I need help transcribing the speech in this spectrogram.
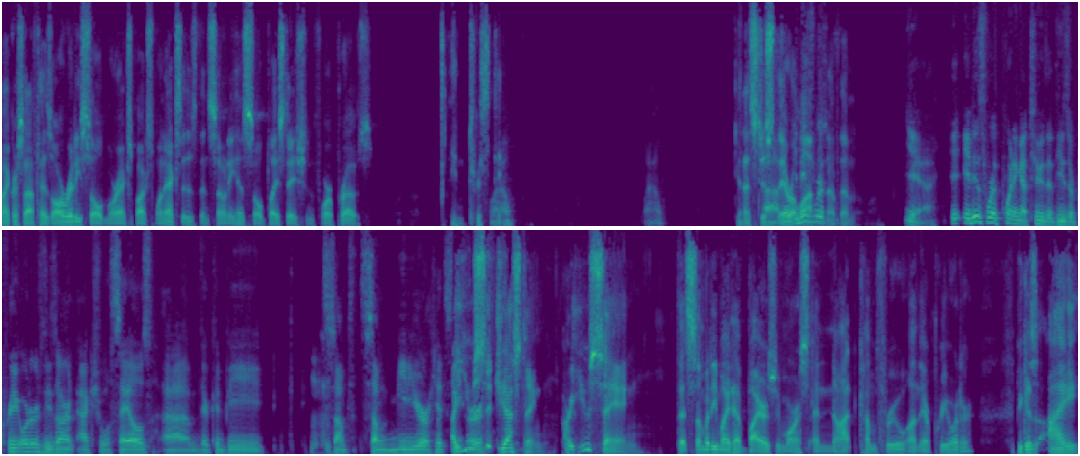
Microsoft has already sold more Xbox One X's than Sony has sold PlayStation 4 Pros. Interesting. Wow. Wow. And that's just um, their allotment worth, of them. Yeah. It, it is worth pointing out, too, that these are pre orders. These aren't actual sales. Um, there could be mm-hmm. some some meteor hits. Are you Earth. suggesting, are you saying that somebody might have buyer's remorse and not come through on their pre order? Because I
